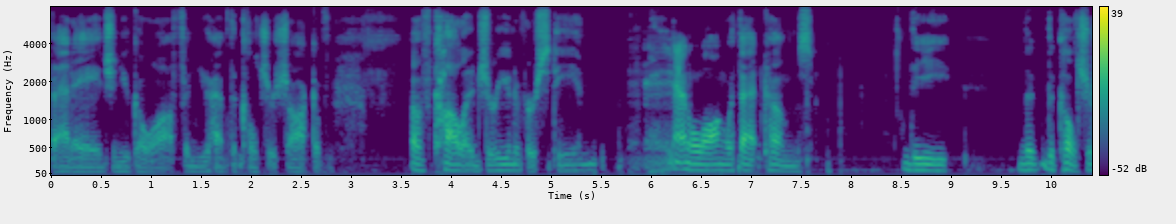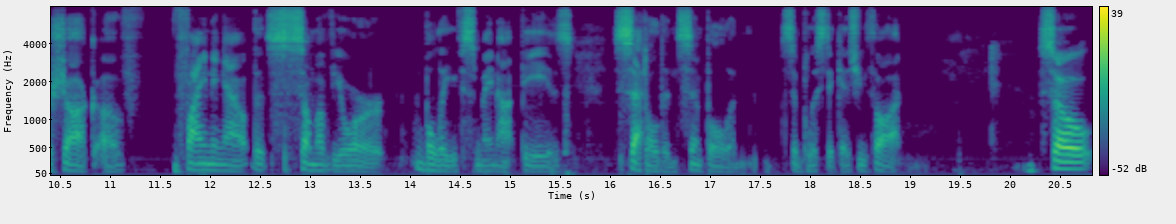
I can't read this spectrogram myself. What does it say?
that age and you go off and you have the culture shock of of college or university and and along with that comes the the the culture shock of finding out that some of your beliefs may not be as settled and simple and simplistic as you thought. So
